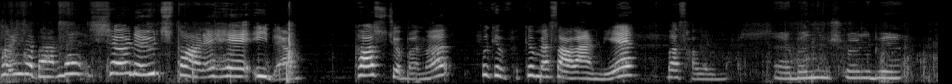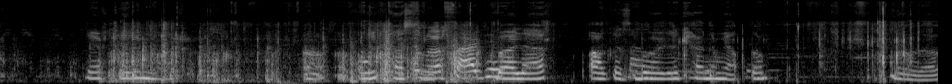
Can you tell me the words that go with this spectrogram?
Sonra yine bende şöyle üç tane H ile kas çobanı fıkır fıkır mesalar diye masalarım var. Ee, benim şöyle bir defterim var. O göstereceğim. Böyle. Arkası böyle kendim yaptım. Böyle.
